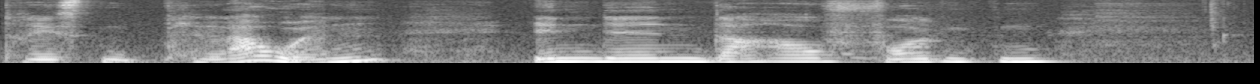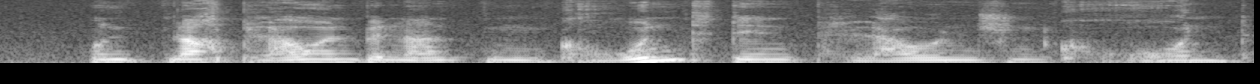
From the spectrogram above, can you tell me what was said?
Dresden-Plauen in den darauf folgenden und nach Plauen benannten Grund, den Plauenschen Grund,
